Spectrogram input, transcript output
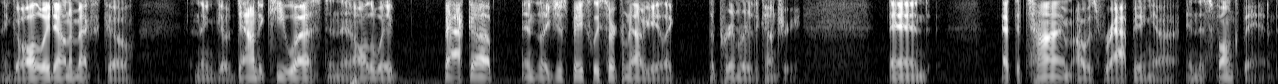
and go all the way down to Mexico, and then go down to Key West, and then all the way back up, and like just basically circumnavigate like the perimeter of the country. And at the time, I was rapping uh, in this funk band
